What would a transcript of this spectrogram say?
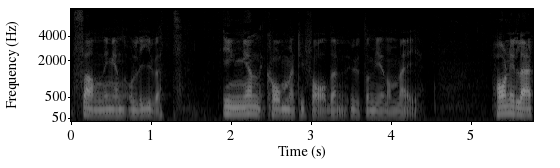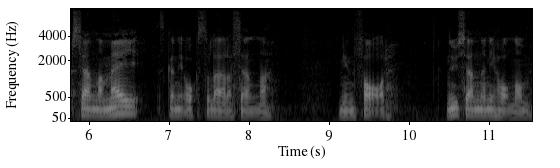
sanningen och livet. Ingen kommer till Fadern utom genom mig. Har ni lärt känna mig ska ni också lära känna min far. Nu känner ni honom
